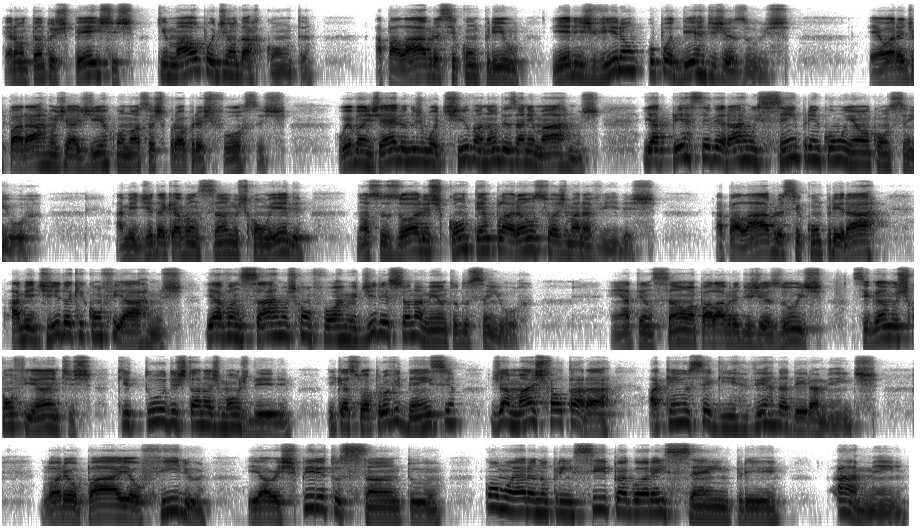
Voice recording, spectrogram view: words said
Eram tantos peixes que mal podiam dar conta. A palavra se cumpriu e eles viram o poder de Jesus. É hora de pararmos de agir com nossas próprias forças o Evangelho nos motiva a não desanimarmos e a perseverarmos sempre em comunhão com o Senhor. À medida que avançamos com Ele, nossos olhos contemplarão Suas maravilhas. A palavra se cumprirá à medida que confiarmos e avançarmos conforme o direcionamento do Senhor. Em atenção à palavra de Jesus, sigamos confiantes que tudo está nas mãos dele e que a sua providência jamais faltará a quem o seguir verdadeiramente. Glória ao Pai, ao Filho e ao Espírito Santo, como era no princípio, agora e sempre. Amém.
